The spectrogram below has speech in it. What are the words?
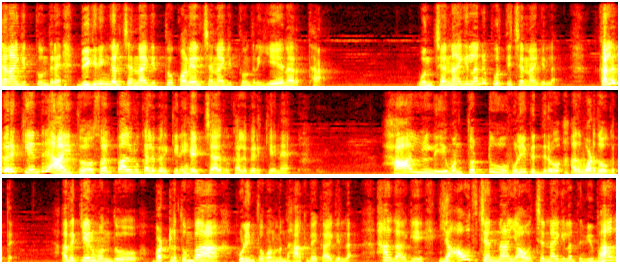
ಚೆನ್ನಾಗಿತ್ತು ಅಂದರೆ ಬಿಗಿನಿಂಗಲ್ಲಿ ಚೆನ್ನಾಗಿತ್ತು, ಕೊನೆಯಲ್ಲಿ ಚೆನ್ನಾಗಿತ್ತು ಅಂದರೆ ಏನರ್ಥ? ಒಂದು ಚೆನ್ನಾಗಿಲ್ಲ ಅಂದರೆ ಪೂರ್ತಿ ಚೆನ್ನಾಗಿಲ್ಲ. ಕಲಬೆರಕೆ ಅಂದರೆ ಆಯಿತು, ಸ್ವಲ್ಪ ಆದರೂ ಕಲಬೆರಕೆನೆ, ಹೆಚ್ಚಾದರೂ ಕಲಬೆರಕೆನೆ. ಹಾಲಲ್ಲಿ ಒಂದು ತೊಟ್ಟು ಹುಳಿ ಬಿದ್ದರೂ ಅದು ಒಡೆದು ಹೋಗುತ್ತೆ ಅದಕ್ಕೇನು ಒಂದು ಬಟ್ಲು ತುಂಬ ಹುಳಿನ ತೊಗೊಂಡು ಬಂದು ಹಾಕಬೇಕಾಗಿಲ್ಲ. ಹಾಗಾಗಿ ಯಾವುದು ಚೆನ್ನ, ಯಾವುದು ಚೆನ್ನಾಗಿಲ್ಲ ಅಂತ ವಿಭಾಗ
